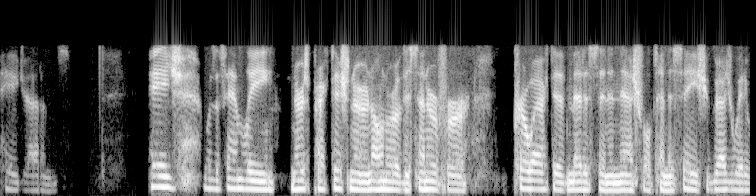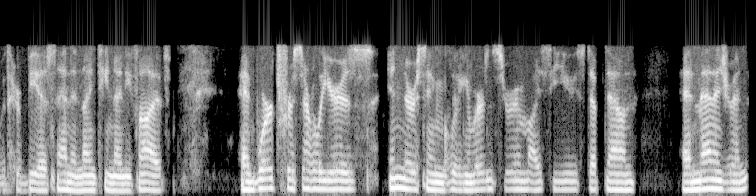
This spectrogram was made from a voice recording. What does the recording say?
Paige Adams. Paige was a family nurse practitioner and owner of the Center for Proactive Medicine in Nashville, Tennessee. She graduated with her BSN in 1995 and worked for several years in nursing, including emergency room, ICU, step down, and management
